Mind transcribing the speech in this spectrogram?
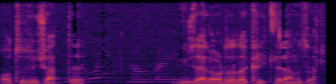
33 attı. Güzel orada da 40 liramız var.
